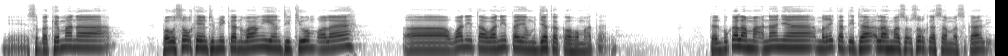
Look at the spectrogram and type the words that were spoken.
Ya, sebagaimana bau surga yang demikian wangi yang dicium oleh wanita-wanita uh, yang menjaga kehormatan. Dan bukanlah maknanya mereka tidaklah masuk surga sama sekali.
